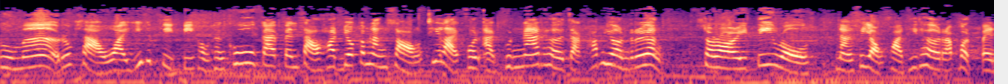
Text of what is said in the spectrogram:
รูเมอร์ลูกสาววัย 24 ปีของทั้งคู่ กลายเป็นสาวฮอตยกกำลังสอง ที่หลายคนอาจคุ้นหน้าเธอจากภาพยนตร์เรื่อง Sorority Roles หนังสยองขวัญที่เธอรับบทเป็น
